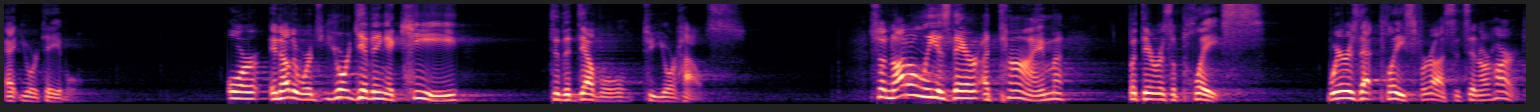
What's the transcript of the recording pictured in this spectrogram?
at your table. Or, in other words, you're giving a key to the devil to your house. So, not only is there a time, but there is a place. Where is that place for us? It's in our heart.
